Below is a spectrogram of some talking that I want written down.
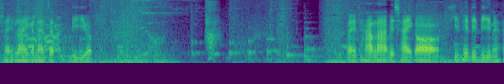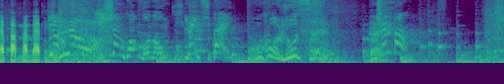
ใช้ไล่ก็น่าจะดีแบบ ไปทาร่าไปใช้ก็คิดให้ดีๆนะถ้าปรับมาแบบนี้โอเค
